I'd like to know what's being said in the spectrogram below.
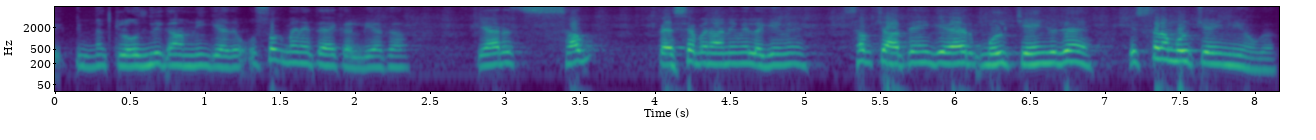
इतना क्लोजली काम नहीं किया था। उस वक्त मैंने तय कर लिया था यार सब पैसे बनाने में लगे हुए सब चाहते हैं कि यार मुल्क चेंज हो जाए। इस तरह मुल्क चेंज नहीं होगा।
